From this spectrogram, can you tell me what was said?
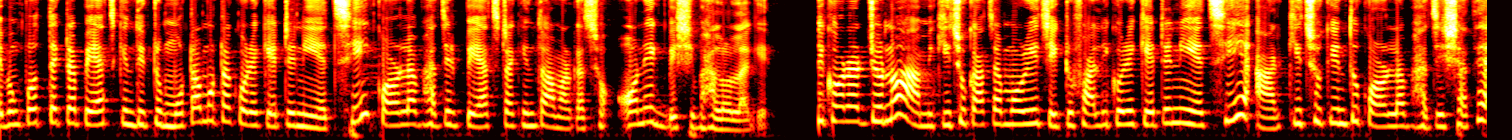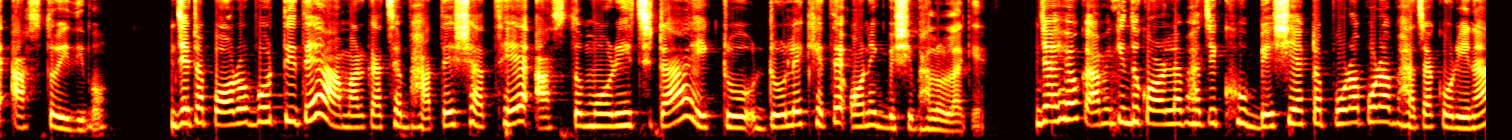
এবং প্রত্যেকটা পেঁয়াজ কিন্তু একটু মোটা মোটা করে কেটে নিয়েছি। করলা ভাজির পেঁয়াজটা কিন্তু আমার কাছে অনেক বেশি ভালো লাগে। করার জন্য আমি কিছু কাঁচামরিচ একটু ফালি করে কেটে নিয়েছি, আর কিছু কিন্তু করলা ভাজির সাথে আস্তই দিব। যেটা পরবর্তীতে আমার কাছে ভাতের সাথে আস্ত মরিচটা একটু ডোলে খেতে অনেক বেশি ভালো লাগে। যাই হোক, আমি কিন্তু করলা ভাজি খুব বেশি একটা পোড়া পোড়া ভাজা করি না,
